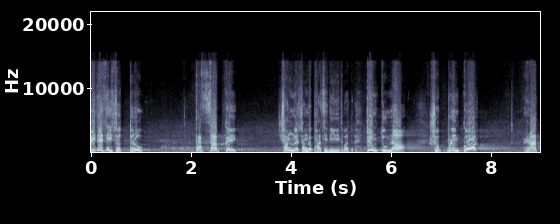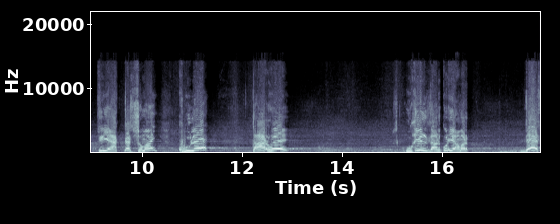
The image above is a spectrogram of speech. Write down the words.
বিদেশি শত্রু কাশ্যপকে সঙ্গে সঙ্গে ফাঁসি দিয়ে দিতে পারত। কিন্তু না, সুপ্রিম কোর্ট রাত্রি একটার সময় খুলে তার হয়ে উকিল দাঁড় করিয়ে আমার দেশ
